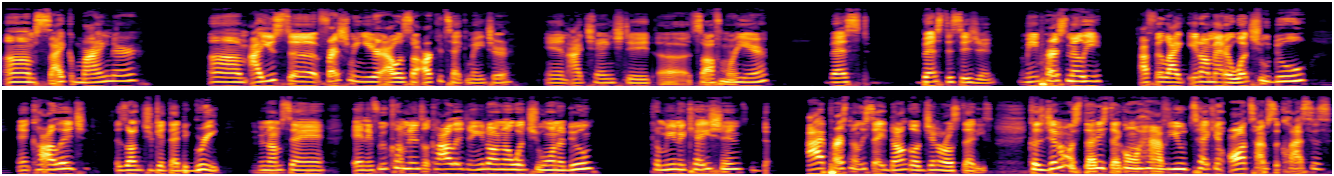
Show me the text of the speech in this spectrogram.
um, psych minor. Um, I used to freshman year I was an architect major, and I changed it uh, sophomore year. Best best decision. Me personally, I feel like it don't matter what you do in college as long as you get that degree. You know what I'm saying? And if you're coming into college and you don't know what you want to do, communications. I personally say don't go general studies because general studies they're gonna have you taking all types of classes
